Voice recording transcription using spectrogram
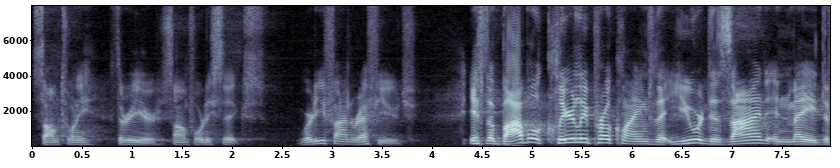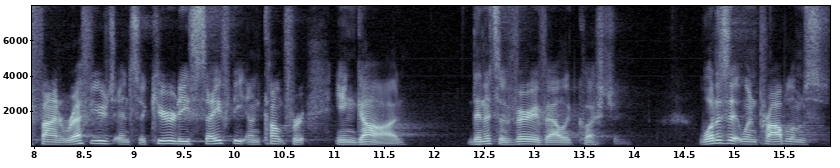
Psalm 23 or Psalm 46. Where do you find refuge? If the Bible clearly proclaims that you were designed and made to find refuge and security, safety, and comfort in God, then it's a very valid question. What is it when problems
